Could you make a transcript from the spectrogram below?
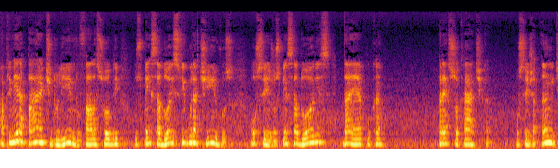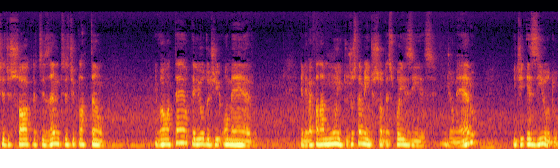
A primeira parte do livro fala sobre os pensadores figurativos, ou seja, os pensadores da época pré-socrática, ou seja, antes de Sócrates, antes de Platão, e vão até o período de Homero, ele vai falar muito justamente sobre as poesias de Homero e de Hesíodo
